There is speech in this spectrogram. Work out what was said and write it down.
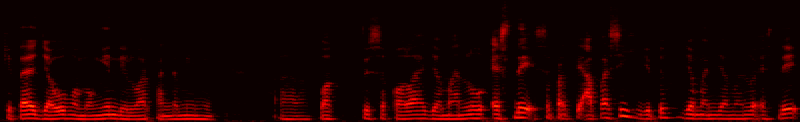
kita jauh ngomongin di luar pandemi nih. Eh, waktu sekolah zaman lu SD seperti apa sih gitu zaman zaman lu SD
